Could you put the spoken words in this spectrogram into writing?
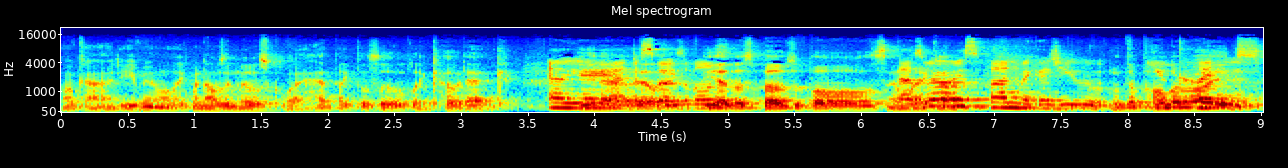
oh God, even like when I was in middle school, I had like those little like Kodak. Oh yeah, you know, yeah, disposables. Like, yeah, those posables. And Those like, were always uh, fun because you the Polaroids.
